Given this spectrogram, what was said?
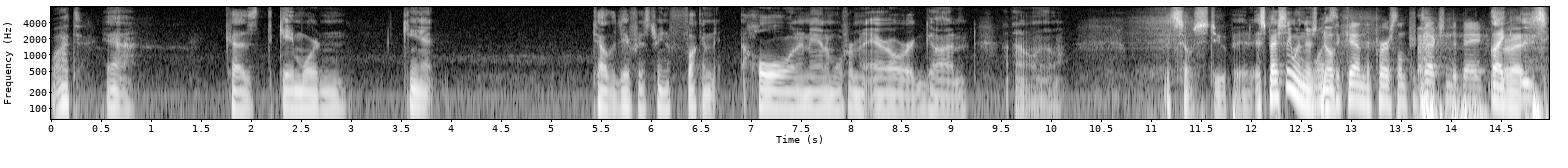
what? Yeah, because the game warden can't tell the difference between a fucking hole in an animal from an arrow or a gun. I don't know. It's so stupid, especially when there's no Once no again, the personal protection debate. like. Right. It's,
